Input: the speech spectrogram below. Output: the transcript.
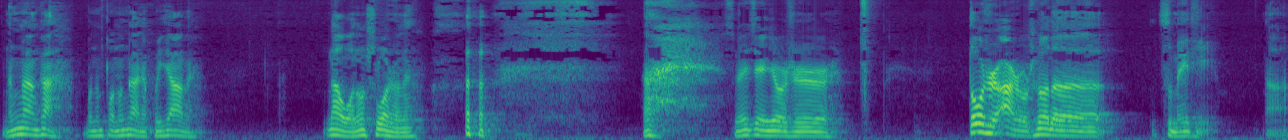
能干干，不能不能干就回家呗。那我能说什么呀？唉，所以这就是，都是二手车的自媒体，啊，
